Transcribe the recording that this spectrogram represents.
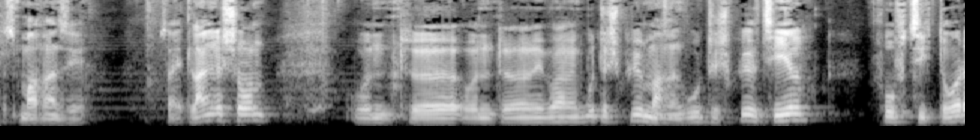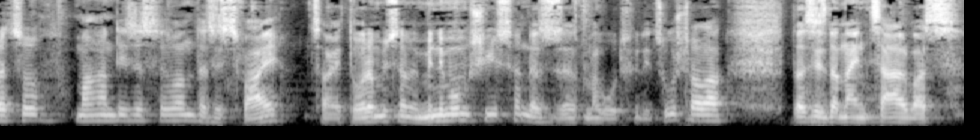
Das machen sie seit lange schon. Und, äh, und äh, wir wollen ein gutes Spiel machen, ein gutes Spielziel. 50 Tore zu machen diese Saison, das ist zwei. Zwei Tore müssen wir Minimum schießen, das ist erstmal gut für die Zuschauer. Das ist dann eine Zahl, was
